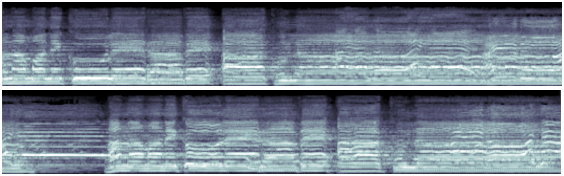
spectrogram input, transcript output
Anamane kulera ve akula. Anamane kulera ve akula. Anamane kulera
